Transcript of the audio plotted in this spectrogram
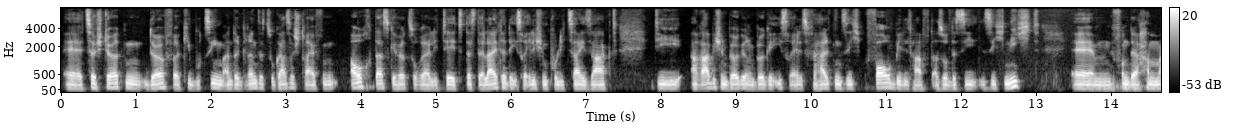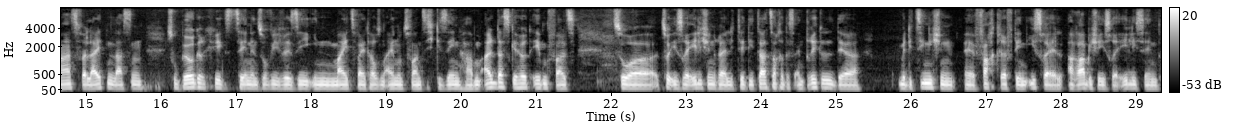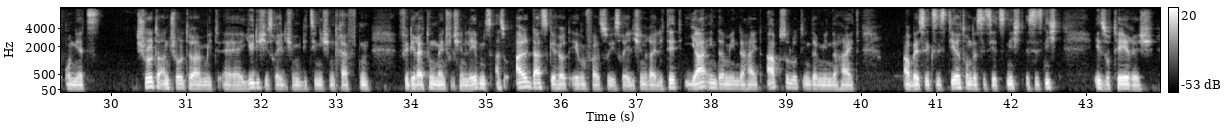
äh, zerstörten Dörfer, Kibbuzim an der Grenze zu Gazastreifen, auch das gehört zur Realität, dass der Leiter der israelischen Polizei sagt, die arabischen Bürgerinnen und Bürger Israels verhalten sich vorbildhaft, also dass sie sich nicht ähm, von der Hamas verleiten lassen zu Bürgerkriegsszenen, so wie wir sie im Mai 2021 gesehen haben. All das gehört ebenfalls zur, zur israelischen Realität. Die Tatsache, dass ein Drittel der medizinischen äh, Fachkräfte in Israel arabische Israelis sind und jetzt Schulter an Schulter mit äh, jüdisch-israelischen medizinischen Kräften für die Rettung menschlichen Lebens. Also all das gehört ebenfalls zur israelischen Realität. Ja, in der Minderheit, absolut in der Minderheit, aber es existiert und es ist jetzt nicht, es ist nicht esoterisch.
